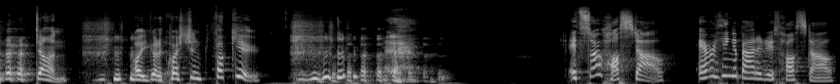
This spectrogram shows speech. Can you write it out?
done oh you got a question fuck you It's so hostile. Everything about it is hostile.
